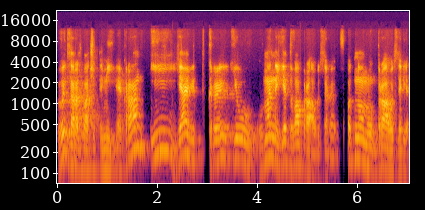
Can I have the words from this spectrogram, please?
Ви зараз бачите мій екран, і я відкрию. В мене є два браузери. В одному браузері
